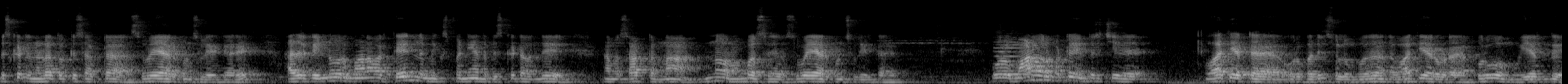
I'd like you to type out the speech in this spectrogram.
பிஸ்கட்டை நல்லா தொட்டு சாப்பிட்டா சுவையாக இருக்கும்னு சொல்லியிருக்காரு. அதற்கு இன்னொரு மாணவர் தேனில் மிக்ஸ் பண்ணி அந்த பிஸ்கட்டை வந்து நம்ம சாப்பிட்டோம்னா இன்னும் ரொம்ப சு சுவையாக இருக்கும்னு சொல்லியிருக்காரு. ஒரு மாணவர் மட்டும் எந்திரிச்சு வாத்தியார்கிட்ட ஒரு பதில் சொல்லும்போது அந்த வாத்தியாரோட புருவம் உயர்ந்து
